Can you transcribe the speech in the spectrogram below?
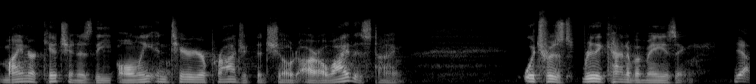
minor kitchen is the only interior project that showed ROI this time, which was really kind of amazing. Yeah.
